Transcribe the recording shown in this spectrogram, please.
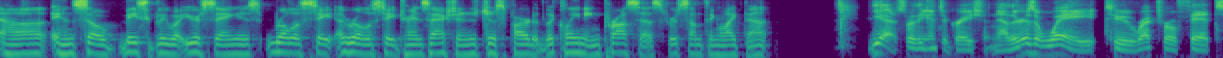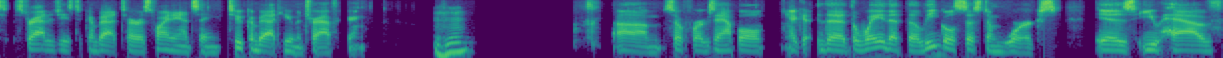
Uh, and so basically, what you're saying is real estate a real estate transaction is just part of the cleaning process for something like that. Yes, or the integration. Now, there is a way to retrofit strategies to combat terrorist financing to combat human trafficking. Mm-hmm. Um, so, for example, the the way that the legal system works is you have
